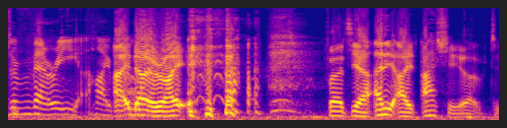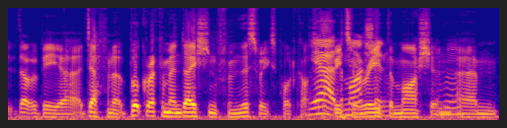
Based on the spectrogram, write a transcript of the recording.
communication. are very high. I know, right? but yeah, I, I actually uh, that would be a definite book recommendation from this week's podcast. Yeah, would be to Martian. Mm-hmm. read The Martian, um,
